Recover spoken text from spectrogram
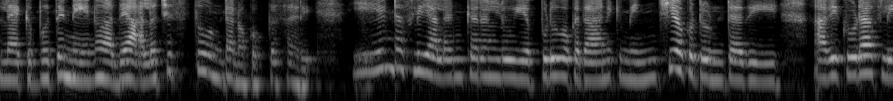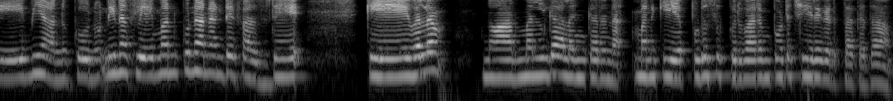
లేకపోతే నేను అదే ఆలోచిస్తూ ఉంటాను ఒక్కొక్కసారి. ఏంటి అసలు ఈ అలంకరణలు? ఎప్పుడు ఒకదానికి మించి ఒకటి ఉంటుంది. అవి కూడా అసలు ఏమీ అనుకోను. నేను అసలు ఏమనుకున్నానంటే ఫస్ట్ డే కేవలం నార్మల్గా అలంకరణ. మనకి ఎప్పుడు శుక్రవారం పూట చీర కడతా కదా.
